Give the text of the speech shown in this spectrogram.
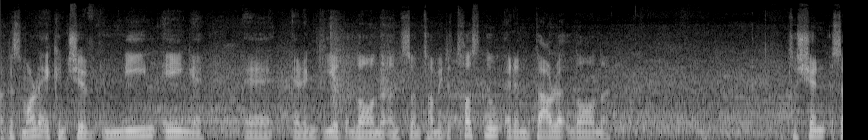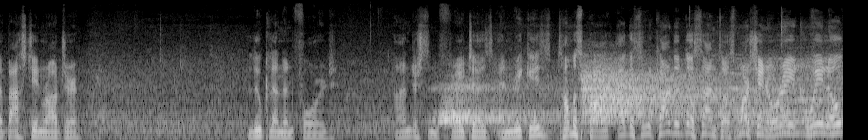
agus mar ecinn sibh níl éige ar an giad lána an son. Tá de tosnú ar an dara lána. Tá sin Sebastian Roger, Luke Lennon Ford, Anderson Freitas, Enriquez, Thomas Barr agus Ricardo dos Santos. Mar sin óréhhélo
